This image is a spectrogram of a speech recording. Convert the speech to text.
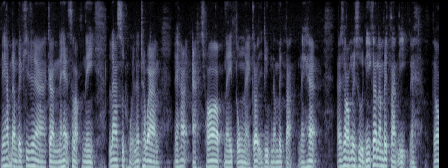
นะครับนำไปพิจารณากันนะฮะสำหรับในล่าสุดหวยรัฐบาลนะฮะอะชอบในตรงไหนก็อย่าลืมนำไปตัดนะฮะถ้าชอบในสูตรนี้ก็นำไปตัดอีกนะ ก็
